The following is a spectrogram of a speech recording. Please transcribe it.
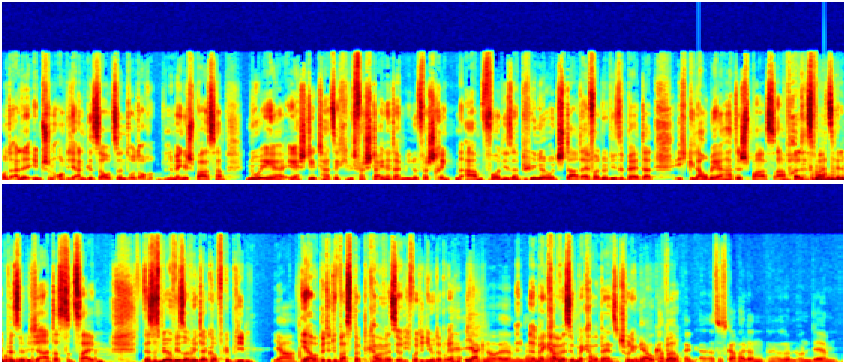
und alle eben schon ordentlich angesaut sind und auch eine Menge Spaß haben. Nur er, er steht tatsächlich mit versteinerter Miene und verschränkten Armen vor dieser Bühne und starrt einfach nur diese Band an. Ich glaube, er hatte Spaß, aber das war jetzt seine persönliche Art, das zu zeigen. Das ist mir irgendwie so im Hinterkopf geblieben. Ja, Ja, aber bitte, du warst bei Coverversion, ich wollte dich nicht unterbrechen. ja genau. Ähm, Äh, bei ähm, Coverversion, bei Coverbands, Entschuldigung. Genau, Cover, äh, also es gab halt dann, äh, und, und ähm,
